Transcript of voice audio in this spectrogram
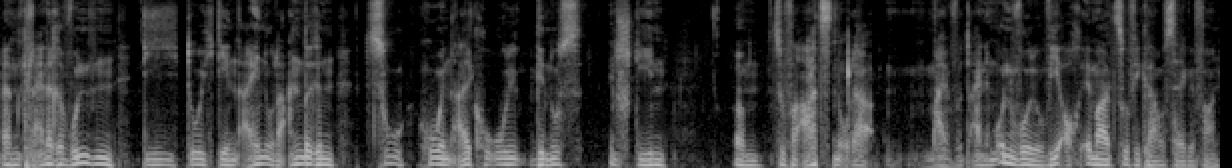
ähm, kleinere Wunden, die durch den ein oder anderen zu hohen Alkoholgenuss entstehen, ähm, zu verarzten oder mal wird einem unwohl, wie auch immer, zu viel Karussell gefahren.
